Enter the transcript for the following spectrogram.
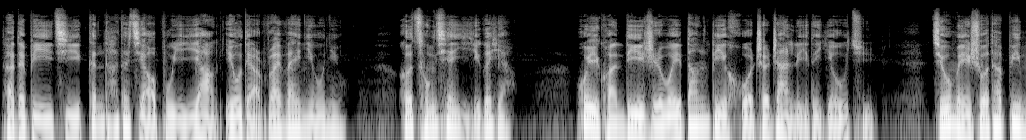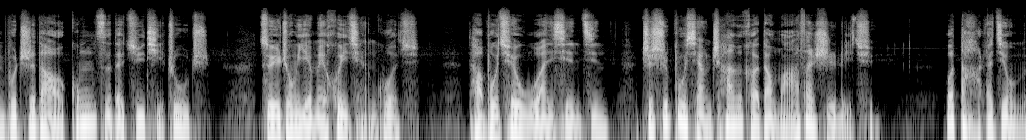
他的笔迹跟他的脚步一样，有点歪歪扭扭，和从前一个样。汇款地址为当地火车站里的邮局。九美说她并不知道公子的具体住址，最终也没汇钱过去。他不缺五万现金，只是不想掺和到麻烦事里去。我打了九美，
